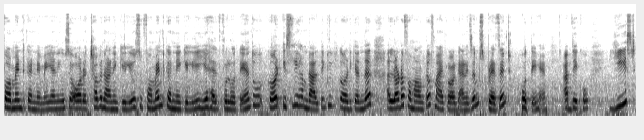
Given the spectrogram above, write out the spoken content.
फर्मेंट करने में, यानी उसे और अच्छा बनाने के लिए, उसे फर्मेंट करने के लिए ये हेल्पफुल होते हैं। तो कर्ड इसलिए हम डालते हैं क्योंकि कर्ड के अंदर a lot of amount of micro organisms present होते हैं। अब देखो yeast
